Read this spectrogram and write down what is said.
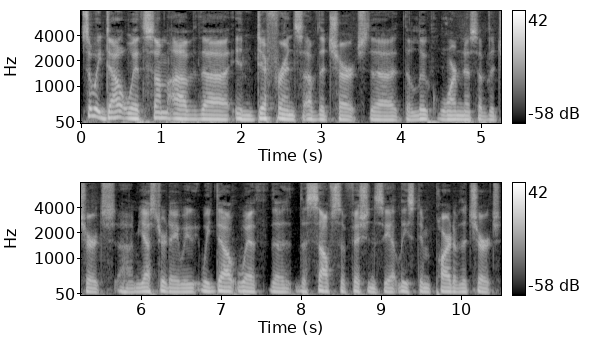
So we dealt with some of the indifference of the church, the the lukewarmness of the church. Um, yesterday, we, we dealt with the the self sufficiency, at least in part of the church.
